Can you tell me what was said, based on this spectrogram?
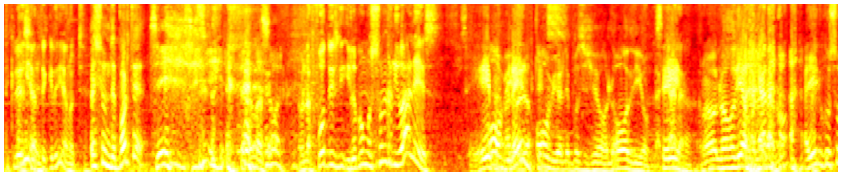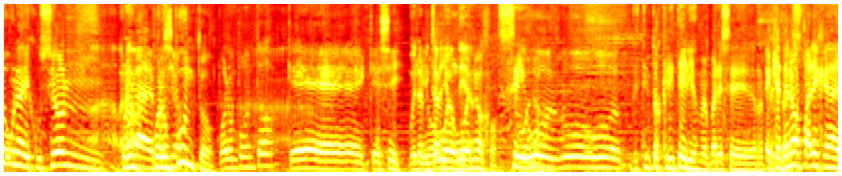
¿Te creía, te creía anoche? ¿Es un deporte? Sí, sí, tenés razón. Una foto y, y lo pongo, son rivales. Sí, obvio, obvio, le puse yo, lo odio. Sí, no, nos odiamos. Ayer incluso hubo una discusión por, un, Una por un punto. Por un punto que, que sí. A que hubo, un hubo enojo. Sí, hubo, hubo- hubo distintos criterios, me parece, respecto Es que tenemos parejas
